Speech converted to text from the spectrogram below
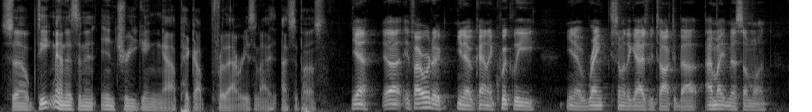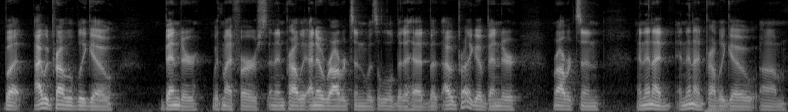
so Diekman is an intriguing uh, pickup for that reason, I, I suppose. Yeah, uh, if I were to, you know, kind of quickly, you know, rank some of the guys we talked about, I might miss someone, but I would probably go Bender with my first, and then probably I know Robertson was a little bit ahead, but I would probably go Bender, Robertson, and then I'd and then I'd probably go. Um,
